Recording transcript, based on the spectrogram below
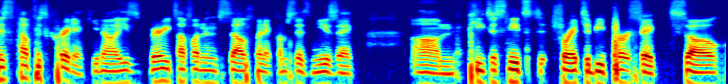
his toughest critic, you know, he's very tough on himself when it comes to his music. Um, he just needs to, for it to be perfect. So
